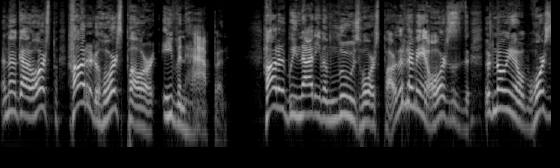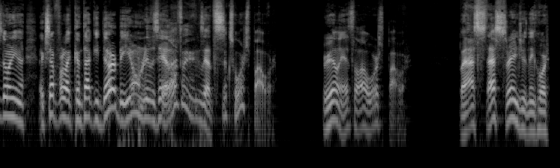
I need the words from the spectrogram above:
And then got a horse. How did horsepower even happen? How did we not even lose horsepower? There's not any horses. There's no, you know, horses don't even, except for like Kentucky Derby, you don't really say, oh, that's like that's six horsepower. Really, that's a lot of horsepower. But that's that's strange. You think horse?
